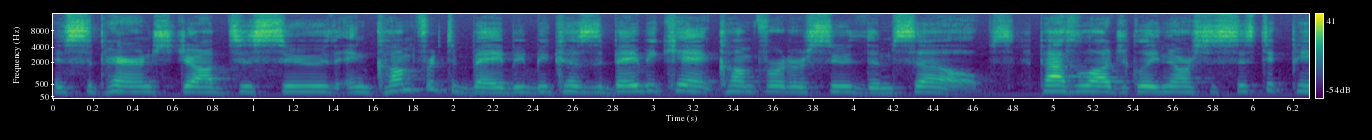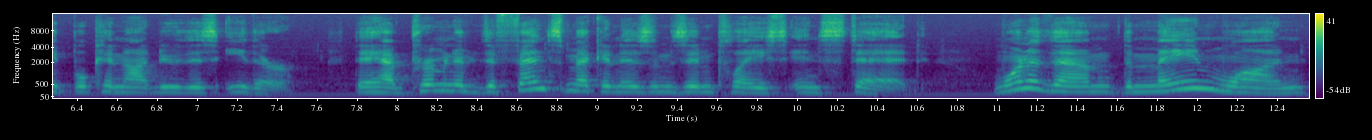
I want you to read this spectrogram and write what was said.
It's the parent's job to soothe and comfort the baby because the baby can't comfort or soothe themselves. Pathologically narcissistic people cannot do this either. They have primitive defense mechanisms in place instead. One of them, the main one,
